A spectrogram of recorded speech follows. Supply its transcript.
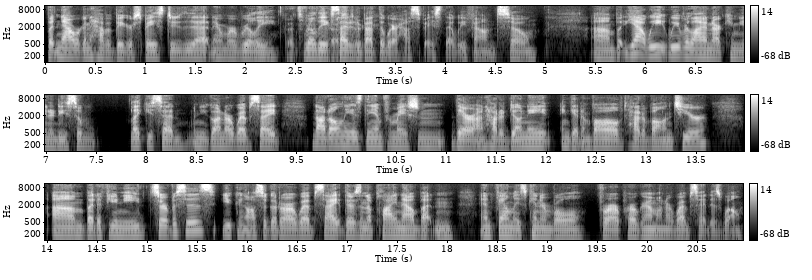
but now we're going to have a bigger space to do that, and we're really, That's really fantastic. excited about the warehouse space that we found. So, um, but yeah, we we rely on our community. So like you said, when you go on our website, not only is the information there on how to donate and get involved, how to volunteer, um, but if you need services, you can also go to our website. There's an apply now button, and families can enroll for our program on our website as well.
